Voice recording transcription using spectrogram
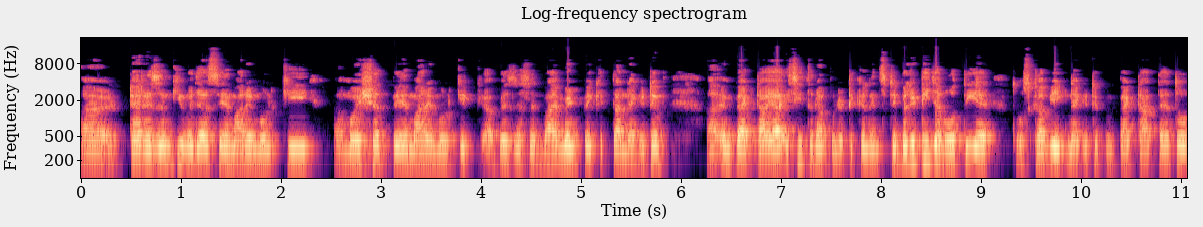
टेररिज्म की वजह से हमारे मुल्क की मीशत पे, हमारे मुल्क के बिज़नेस इन्वायरमेंट पे कितना नेगेटिव इम्पैक्ट आया। इसी तरह पॉलिटिकल इंस्टेबिलिटी जब होती है तो उसका भी एक नेगेटिव इम्पैक्ट आता है। तो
